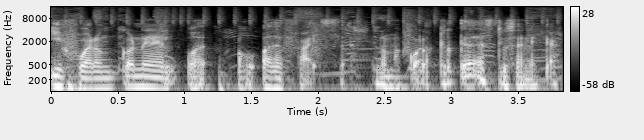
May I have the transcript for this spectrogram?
Y fueron con él, o, de Pfizer, no me acuerdo, creo que de AstraZeneca.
